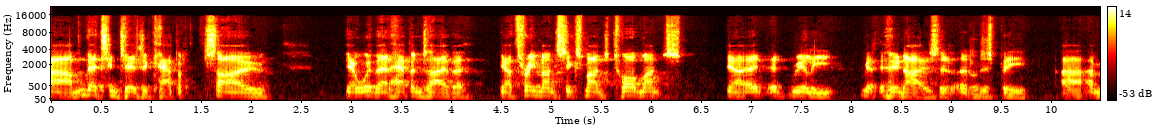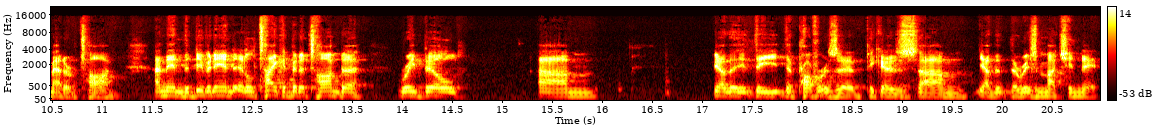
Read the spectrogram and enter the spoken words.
Um, that's in terms of capital. So, you know, whether that happens over, you know, three months, six months, 12 months, you know, it, it really, who knows? It, will just be uh, a matter of time. And then the dividend, it'll take a bit of time to rebuild, um, you know, the, the, the profit reserve because um, you know, there isn't much in there.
